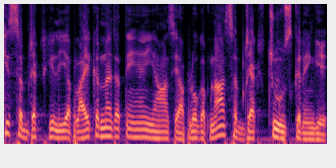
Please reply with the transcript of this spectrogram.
किस सब्जेक्ट के लिए अप्लाई करना चाहते हैं, यहाँ से आप लोग अपना सब्जेक्ट चूज़ करेंगे।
